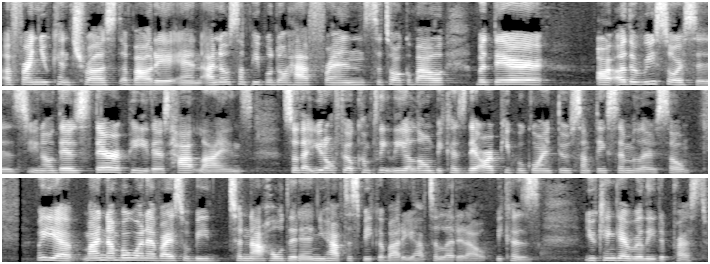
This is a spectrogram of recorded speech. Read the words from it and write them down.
a friend you can trust about it. And I know some people don't have friends to talk about, but there are other resources. You know, there's therapy, there's hotlines, so that you don't feel completely alone because there are people going through something similar. So but yeah, my number one advice would be to not hold it in. You have to speak about it. You have to let it out because you can get really depressed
